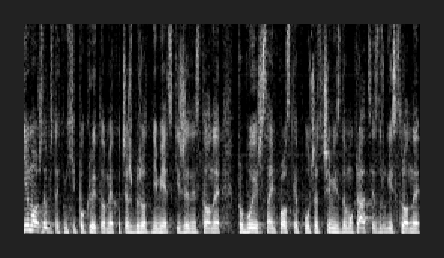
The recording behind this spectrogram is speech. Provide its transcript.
nie można być takim hipokrytą jak chociażby rząd niemiecki. Z jednej strony próbuje czasami Polskę pouczać, czym jest demokracja, z drugiej strony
